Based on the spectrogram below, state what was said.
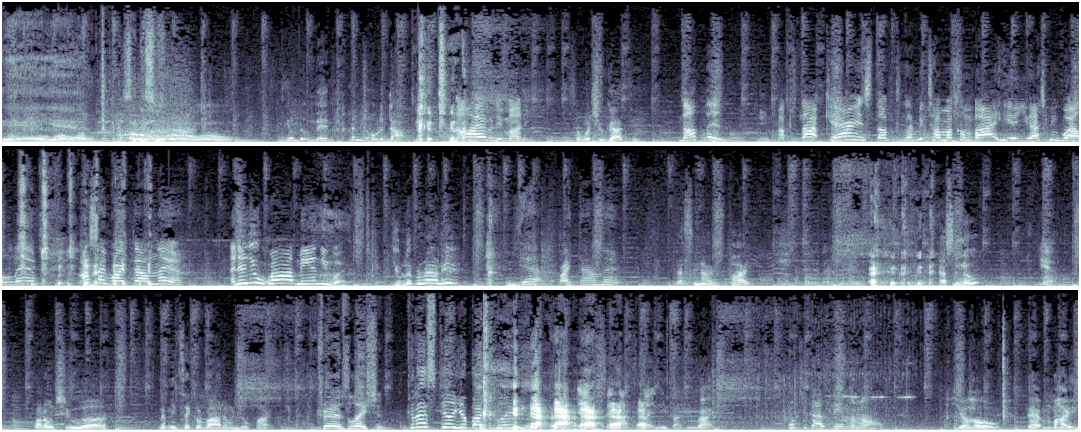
Yeah, yeah. So this is Yo, little man, let me hold a dollar. I don't have any money. So what you got then? Nothing. I've stopped carrying stuff because every time I come by here, you ask me where I live. I say right down there. And then you rob me anyway. You live around here? Yeah, right down there. That's a nice bike. That's new. Yeah. Why don't you, uh, let me take a ride on your bike? Translation. Can I steal your bike, please? Dad said not to let anybody ride. Won't you guys leave him alone? Yo, that Mike.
